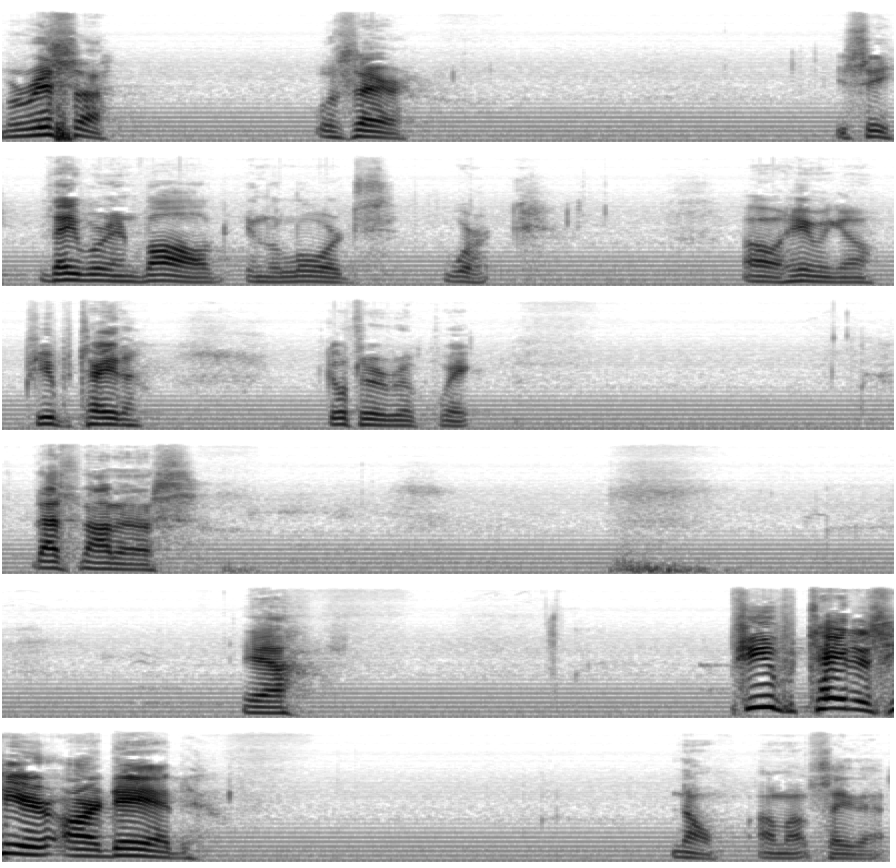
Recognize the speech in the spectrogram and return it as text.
Marissa was there. You see, they were involved in the Lord's work. Oh, here we go. Pew potato. Go through it real quick. That's not us. Yeah. Pew potatoes here are dead. No, I'll not say that.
